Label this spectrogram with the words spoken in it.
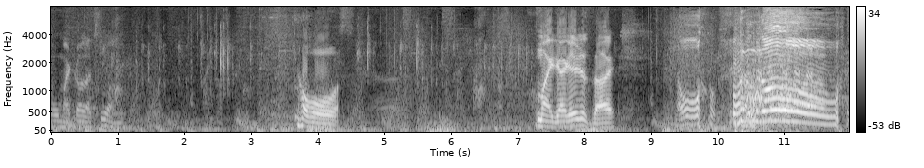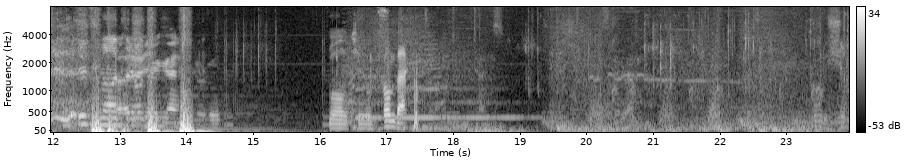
Oh my god, that's two on me. No. Oh my god, can you just die? No! Oh, no! It's not joking. Small shield. Come back. Holy shit.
